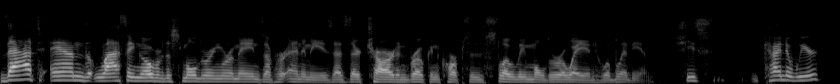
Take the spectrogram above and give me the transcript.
That and laughing over the smoldering remains of her enemies as their charred and broken corpses slowly molder away into oblivion. She's kinda weird.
